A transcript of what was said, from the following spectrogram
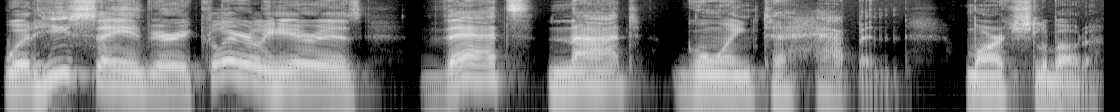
what he's saying very clearly here is that's not going to happen. Mark Sleboda.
